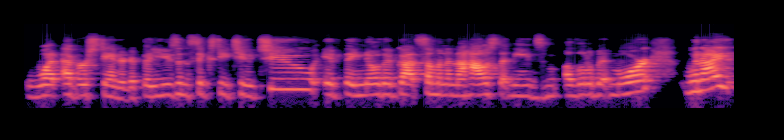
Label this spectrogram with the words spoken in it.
whatever standard. If they're using 62.2, if they know they've got someone in the house that needs a little bit more. When I,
